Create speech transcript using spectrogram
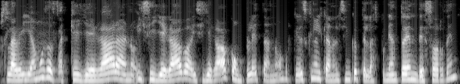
pues la veíamos hasta que llegara, ¿no? Y si llegaba, y si llegaba completa, ¿no? Porque es que en el Canal 5 te las ponían todo en desorden.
